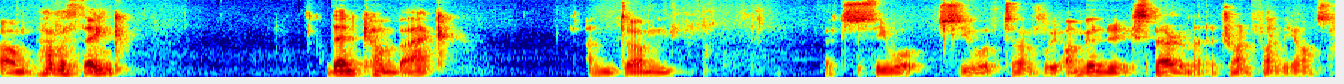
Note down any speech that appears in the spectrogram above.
Um, have a think, then come back and um, let's see what see what uh, we, I'm going to do an experiment and try and find the answer.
